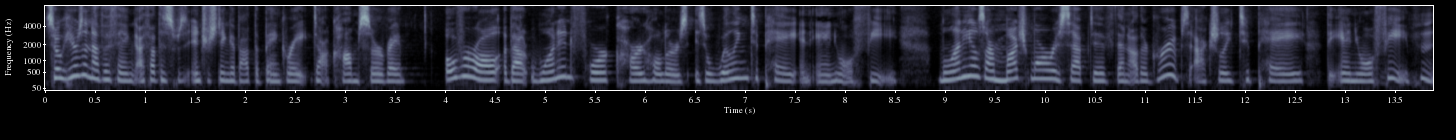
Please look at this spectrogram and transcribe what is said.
So here's another thing. I thought this was interesting about the bankrate.com survey. Overall, about one in four cardholders is willing to pay an annual fee. Millennials are much more receptive than other groups actually to pay the annual fee. Hmm.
